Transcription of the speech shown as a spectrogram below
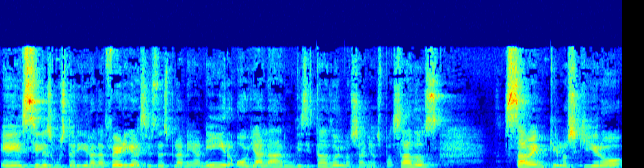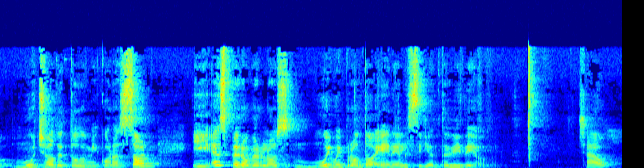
eh, si les gustaría ir a la feria, si ustedes planean ir o ya la han visitado en los años pasados. Saben que los quiero mucho de todo mi corazón y espero verlos muy muy pronto en el siguiente video. Chao.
